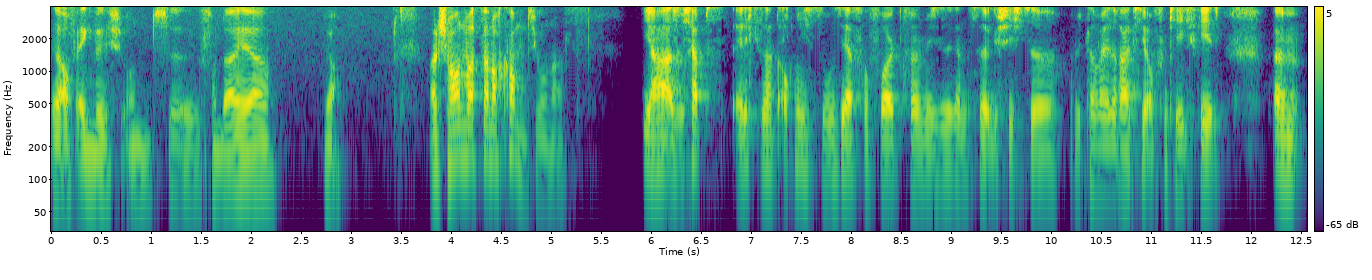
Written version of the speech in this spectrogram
auf Englisch. Und äh, von daher, ja. Mal schauen, was da noch kommt, Jonas. Ja, also ich habe es ehrlich gesagt auch nicht so sehr verfolgt, weil mir diese ganze Geschichte mittlerweile relativ auf den Keks geht. Ähm,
